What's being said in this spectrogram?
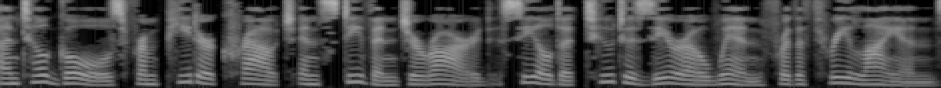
until goals from Peter Crouch and Steven Gerrard sealed a 2–0 win for the Three Lions.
